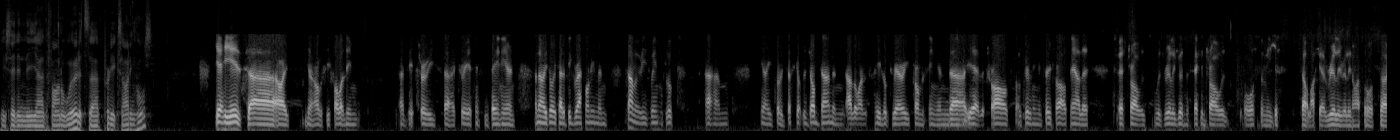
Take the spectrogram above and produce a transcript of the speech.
You said in the uh, the final word. It's a pretty exciting horse. Yeah, he is. Uh, I, you know, obviously followed him a bit through his uh, career since he's been here, and I know he's always had a big rap on him. And some of his wins looked, um, you know, he sort of just got the job done, and other ones he looked very promising. And uh, yeah, the trials, I've driven him in two trials now. The first trial was was really good, and the second trial was awesome. He just felt like a really really nice horse. So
